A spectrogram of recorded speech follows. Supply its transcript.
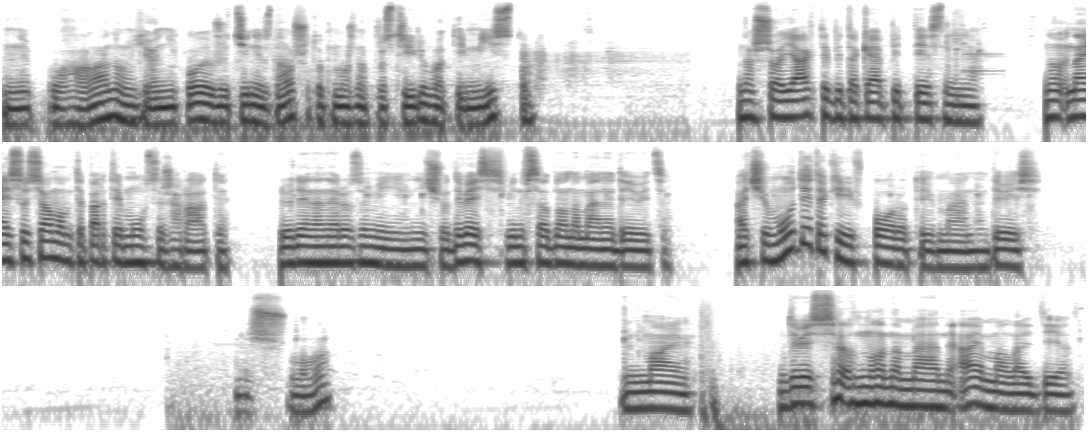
Непогано, я ніколи в житті не знав, що тут можна прострілювати місто. Ну що, як тобі таке підтиснення? Ну, на ісу 7 тепер ти мусиш грати. Людина не розуміє нічого. Дивись, він все одно на мене дивиться. А чому ти такий впоротий в мене? Дивись. Що? Він має. Дивись все одно на мене. Ай, молодець.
